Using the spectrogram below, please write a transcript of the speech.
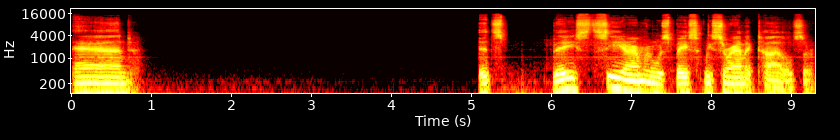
and it's based CE armor was basically ceramic tiles or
